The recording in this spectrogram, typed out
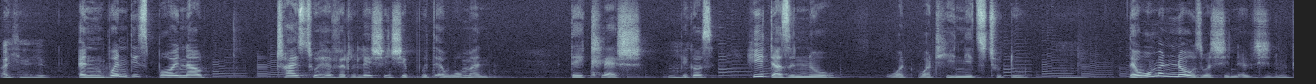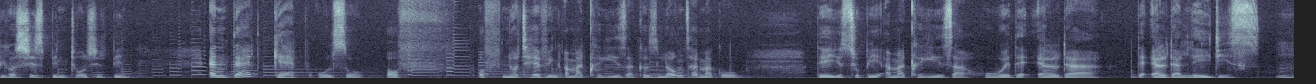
I hear you. And when this boy now tries to have a relationship with a woman, they clash hmm. because he doesn't know what, what he needs to do. The woman knows what she, she because she's been told she's been, and that gap also of of not having amaqhikiza because long time ago there used to be amaqhikiza who were the elder the elder ladies mm.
